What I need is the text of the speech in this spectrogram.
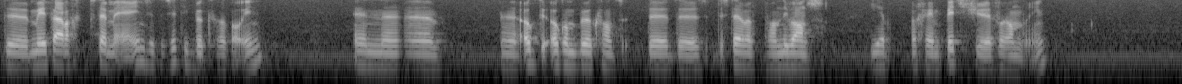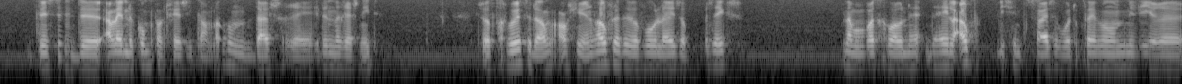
de meertalige stemmen erin zitten, zit die bug er ook al in. En uh, uh, ook, de, ook een bug van de, de, de stemmen van Nuance, die hebben geen pitchverandering. Tenminste, de, alleen de compact versie kan dat, om duistere reden, de rest niet. Dus wat gebeurt er dan? Als je een hoofdletter wil voorlezen op PSX, dan wordt gewoon de, hele output die synthesizer wordt op een of andere manier uh,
